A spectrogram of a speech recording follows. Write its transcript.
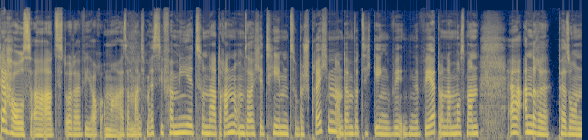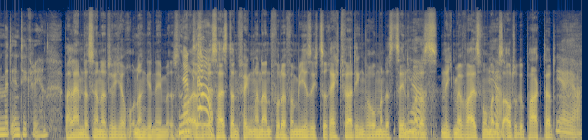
der Hausarzt oder wie auch immer immer. Also manchmal ist die Familie zu nah dran, um solche Themen zu besprechen und dann wird sich gegen gewehrt und dann muss man äh, andere Personen mit integrieren. Weil einem das ja natürlich auch unangenehm ist. Ne? Ja, also das heißt, dann fängt man an vor der Familie sich zu rechtfertigen, warum man das zehnte Mal Ja. das nicht mehr weiß, wo man Ja. das Auto geparkt hat. Ja, ja.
